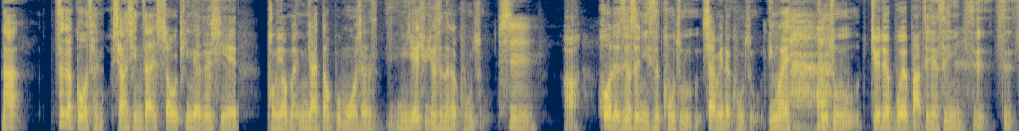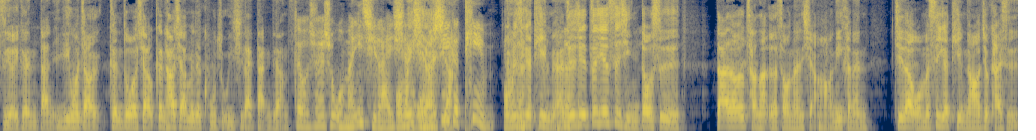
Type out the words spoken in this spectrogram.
那这个过程，相信在收听的这些朋友们应该都不陌生，你也许就是那个苦主，是。啊。或者就是你是苦主下面的苦主，因为 苦主绝对不会把这件事情只只只有一个人担，一定会找更多下跟他下面的苦主一起来担这样子。对，我就会说我们一起来想，我们一起来想，我们是一个 team，我们是一个 team 啊。这些这些事情都是 大家都常常耳熟能详哈。你可能接到我们是一个 team，然后就开始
